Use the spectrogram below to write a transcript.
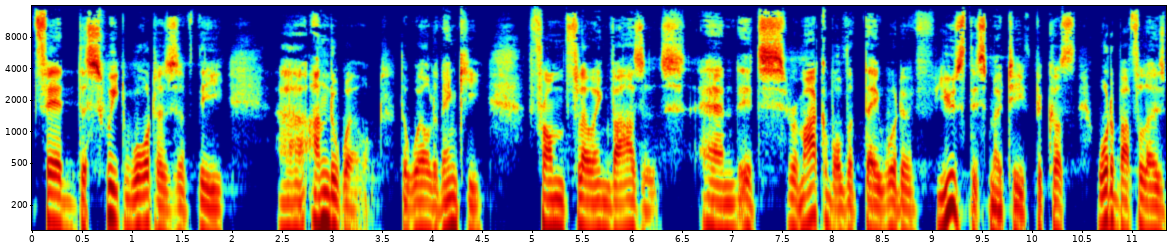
fed the sweet waters of the uh, underworld, the world of Enki, from flowing vases. And it's remarkable that they would have used this motif because water buffaloes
